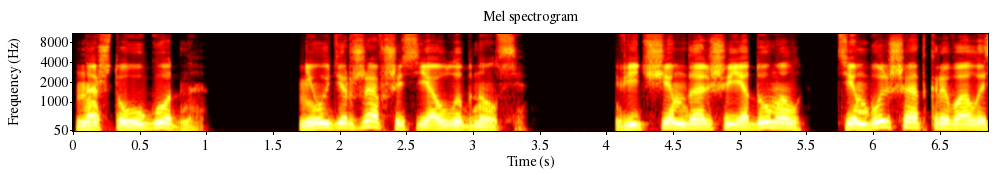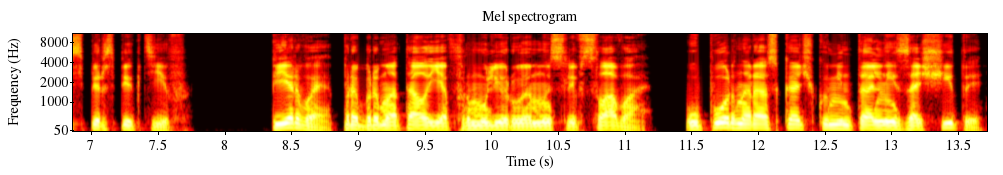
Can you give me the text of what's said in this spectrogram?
на что угодно. Не удержавшись, я улыбнулся. Ведь чем дальше я думал, тем больше открывалось перспектив. Первое, пробормотал я, формулируя мысли в слова, упор на раскачку ментальной защиты,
